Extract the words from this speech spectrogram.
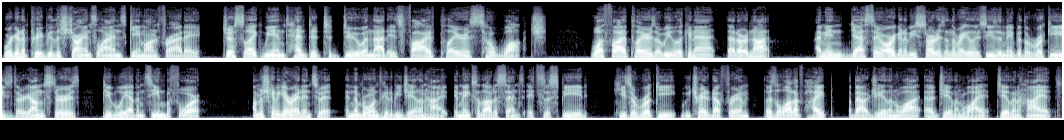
we're going to preview this Giants Lions game on Friday just like we intended to do, and that is five players to watch. What five players are we looking at that are not? I mean, yes, they are going to be starters in the regular season. Maybe the rookies, they're youngsters, people we haven't seen before. I'm just going to get right into it. And number one's going to be Jalin Hyatt. It makes a lot of sense. It's the speed. He's a rookie. We traded up for him. There's a lot of hype about Jalen Wyatt, uh, Jalen Wyatt, Jalin Hyatt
